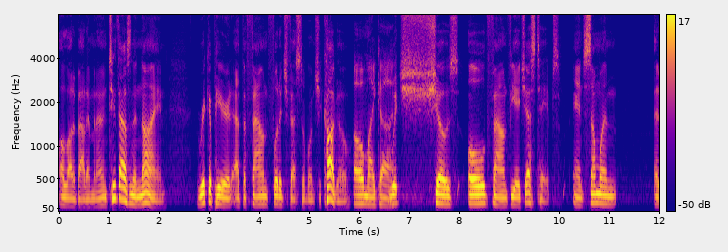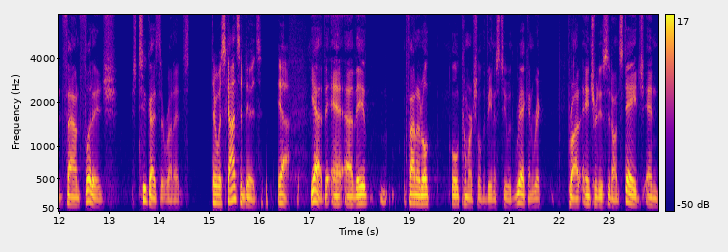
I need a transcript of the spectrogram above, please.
a lot about him. And in 2009, Rick appeared at the Found Footage Festival in Chicago, Oh my god. which shows old found VHS tapes. And someone had Found Footage, there's two guys that run it. They're Wisconsin dudes. Yeah. Yeah, they, uh, they found an old old commercial, of the Venus Two, with Rick, and Rick brought introduced it on stage, and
